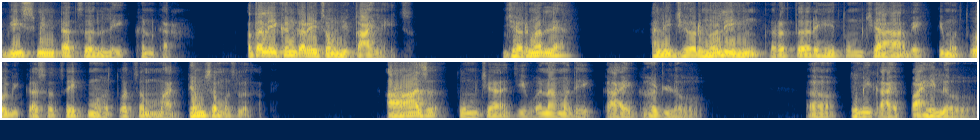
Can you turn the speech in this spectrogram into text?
वीस मिनिटाचं लेखन करा. आता लेखन करायचं म्हणजे काय लिहायचं? जर्नल लिहा. हल्ली जर्नलिंग खरं तर हे तुमच्या व्यक्तिमत्व विकासाचं एक महत्त्वाचं माध्यम समजलं जातं आज तुमच्या जीवनामध्ये काय घडलं? तुम्ही काय पाहिलं?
